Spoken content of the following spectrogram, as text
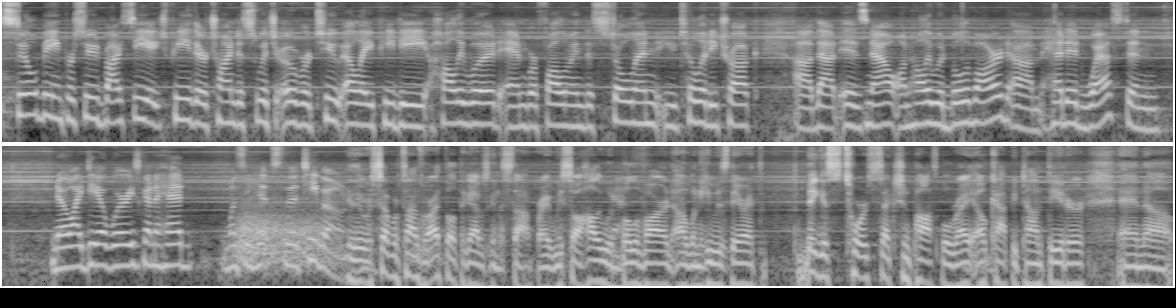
still being pursued by CHP. They're trying to switch over to LAPD Hollywood, and we're following the stolen utility truck uh, that is now on Hollywood Boulevard, um, headed west, and no idea where he's going to head once he hits the T-bone. There were several times where I thought the guy was going to stop, right? We saw Hollywood Yeah. Boulevard uh, when he was there at the, the biggest tourist section possible, right? El Capitan Theater. And uh,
